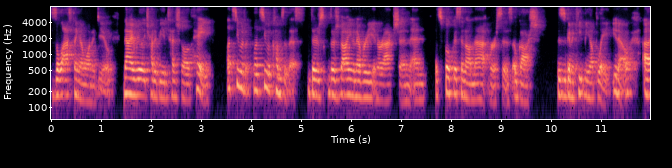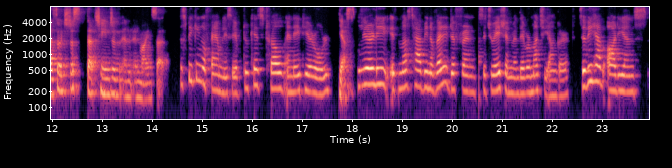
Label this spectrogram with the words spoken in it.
this is the last thing I want to do. Now I really try to be intentional of, hey, let's see what let's see what comes of this. There's there's value in every interaction, and let's focus in on that versus, oh gosh, this is going to keep me up late, you know? Uh, so it's just that change in, in, in mindset. So speaking of families, you have two kids, 12 and 8 year old. Yes. Clearly, it must have been a very different situation when they were much younger. So we have audience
